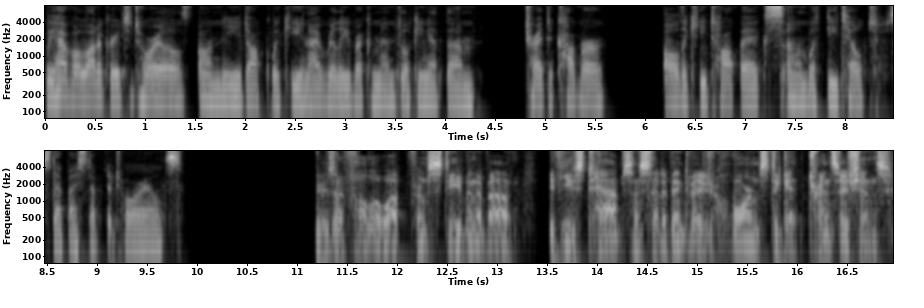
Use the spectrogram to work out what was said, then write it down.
We have a lot of great tutorials on the DocWiki, and I really recommend looking at them tried to cover all the key topics um, with detailed step-by-step tutorials. Here's a follow-up from Stephen about if you use tabs instead of individual forms to get transitions.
